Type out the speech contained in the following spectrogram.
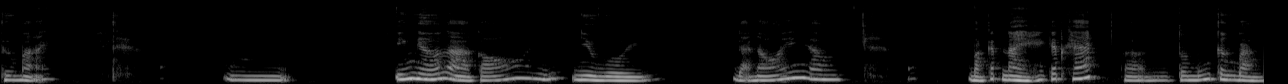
thương mại yến nhớ là có nhiều người đã nói um, bằng cách này hay cách khác uh, tôi muốn cân bằng.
